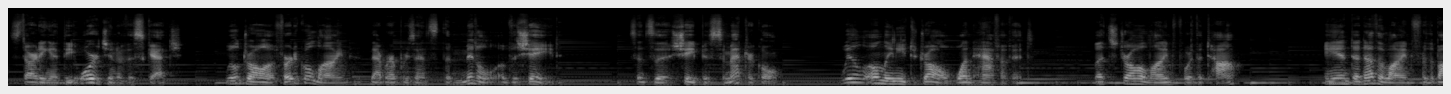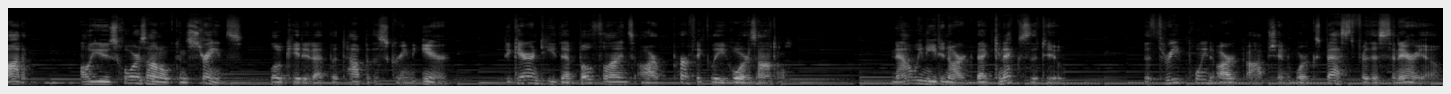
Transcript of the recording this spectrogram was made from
Starting at the origin of the sketch, we'll draw a vertical line that represents the middle of the shade. Since the shape is symmetrical, we'll only need to draw one half of it. Let's draw a line for the top, and another line for the bottom. I'll use horizontal constraints located at the top of the screen here, to guarantee that both lines are perfectly horizontal. Now we need an arc that connects the two. The three-point arc option works best for this scenario.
